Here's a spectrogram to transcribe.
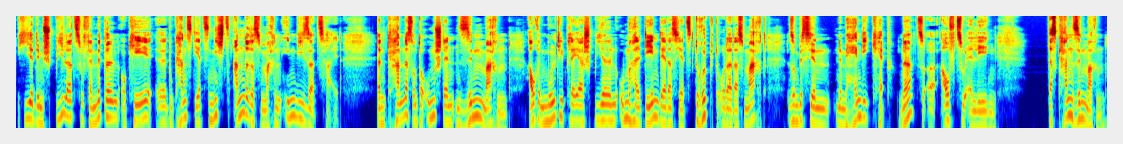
hier dem Spieler zu vermitteln, okay, äh, du kannst jetzt nichts anderes machen in dieser Zeit dann kann das unter Umständen Sinn machen, auch in Multiplayer-Spielen, um halt den, der das jetzt drückt oder das macht, so ein bisschen einem Handicap ne, zu, äh, aufzuerlegen. Das kann Sinn machen.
